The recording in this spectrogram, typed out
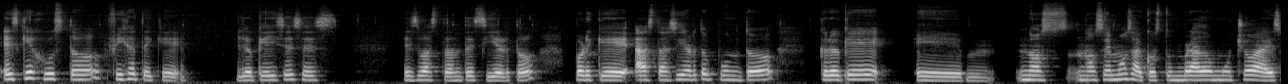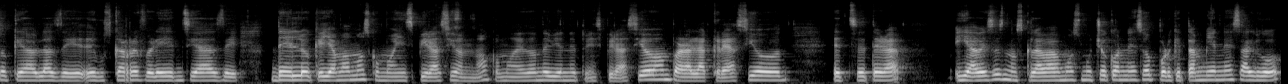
Es que justo, fíjate que lo que dices es es bastante cierto, porque hasta cierto punto creo que eh, nos, nos, hemos acostumbrado mucho a eso que hablas de, buscar referencias, de, de, lo que llamamos como inspiración, ¿no? Como de dónde viene tu inspiración para la creación, etcétera. Y a veces nos clavamos mucho con eso porque también es algo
